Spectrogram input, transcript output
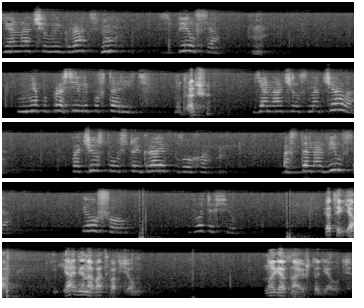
Я начал играть, ну, сбился. М. Меня попросили повторить. Ну, дальше. Я начал сначала, почувствовал, что играю плохо. Остановился и ушел. Вот и все. Это я. Я виноват во всем. Но я знаю, что делать.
